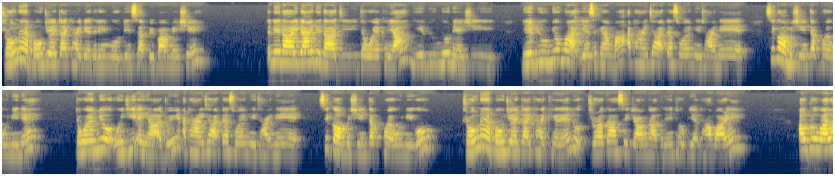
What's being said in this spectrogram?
drone နဲ့ဘုံကျဲတိုက်ခိုက်တဲ့သတင်းကိုတင်ဆက်ပေးပါမယ်ရှင်။ တနင်္သာရီတိုင်းဒေသကြီးတဝဲခရိုင်ရေပြူမြို့နယ်ရှိရေပြူမြို့မှရဲစခန်းမှာအထိုင်ချတက်ဆွဲနေထိုင်တဲ့စစ်ကောင်မရှင်တပ်ဖွဲ့ဝင်တွေနဲ့တဝဲမြို့ဝင်ကြီးအိမ်ယာအတွင်းအထိုင်ချတက်ဆွဲနေထိုင်တဲ့စစ်ကောင်မရှင်တပ်ဖွဲ့ဝင်တွေကို drone နဲ့ဘုံကျဲတိုက်ခိုက်ခဲ့တယ်လို့ဒရဂစစ်ကြောင်းကသတင်းထုတ်ပြန်ထားပါတယ်။အော်တိုဘာလ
